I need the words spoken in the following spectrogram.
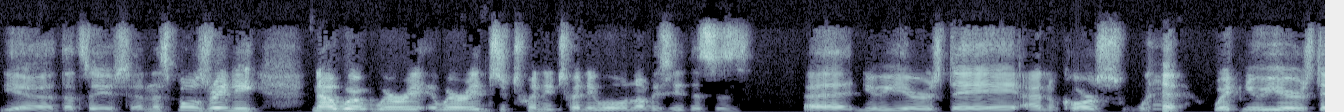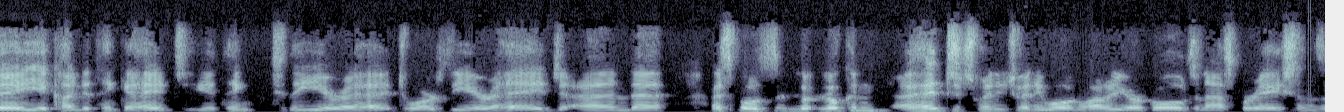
Yeah, that's it. And I suppose really now we're we're we're into 2021. Obviously, this is uh, New Year's Day, and of course, with New Year's Day, you kind of think ahead. You think to the year ahead, towards the year ahead, and uh, I suppose look, looking ahead to 2021, what are your goals and aspirations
